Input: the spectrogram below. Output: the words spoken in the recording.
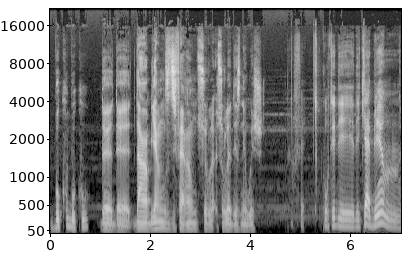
beaucoup, beaucoup d'ambiances de, différentes sur le, sur le Disney Wish. Côté des, cabines,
